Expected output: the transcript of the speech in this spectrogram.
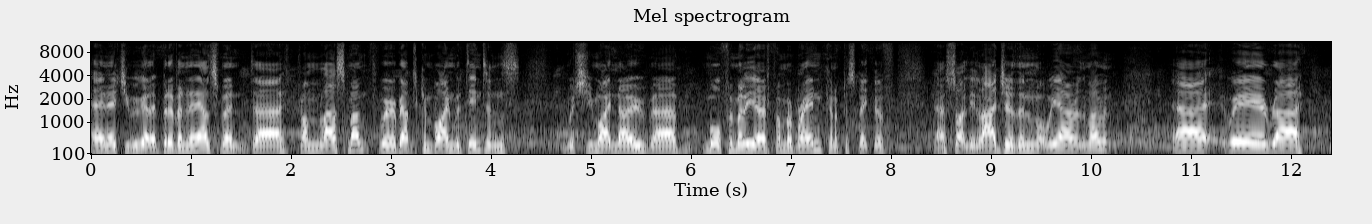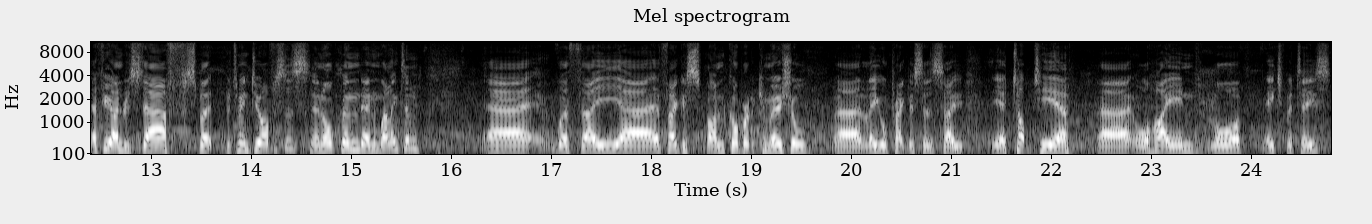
and actually we've got a bit of an announcement uh, from last month. We're about to combine with Dentons, which you might know uh, more familiar from a brand kind of perspective, uh, slightly larger than what we are at the moment. Uh, we're uh, a few hundred staff split between two offices in Auckland and Wellington. with a focus on corporate commercial legal practices, so yeah, top tier or high end law expertise.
